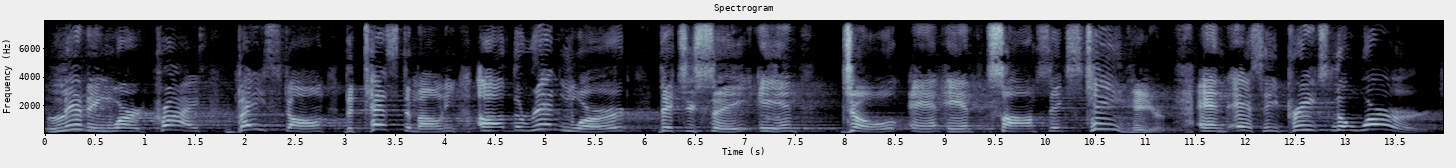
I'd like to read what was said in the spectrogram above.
living word Christ based on the testimony of the written word that you see in Joel and in Psalm 16 here. And as he preached the word,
